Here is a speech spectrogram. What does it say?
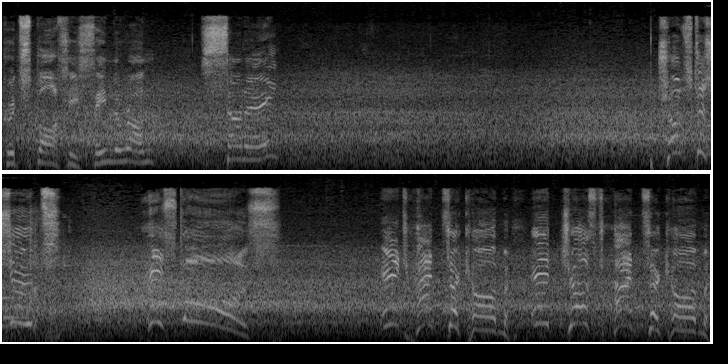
Good spot, he's seen the run. Sané. Chance to shoot! He scores! It had to come! It just had to come!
